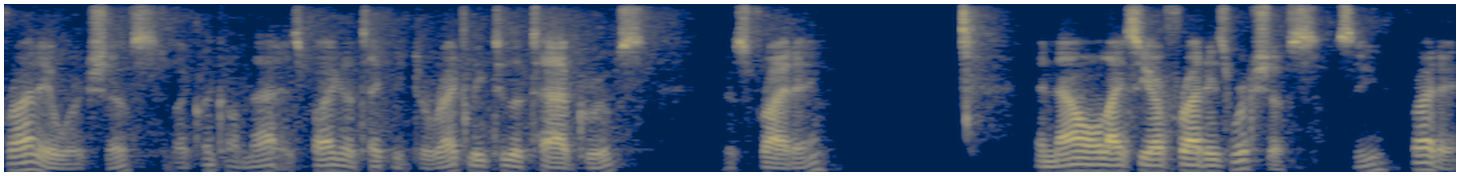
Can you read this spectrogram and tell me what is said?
Friday workshops. If I click on that, it's probably going to take me directly to the tab groups. There's Friday. And now all I see are Friday's workshops. See, Friday.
